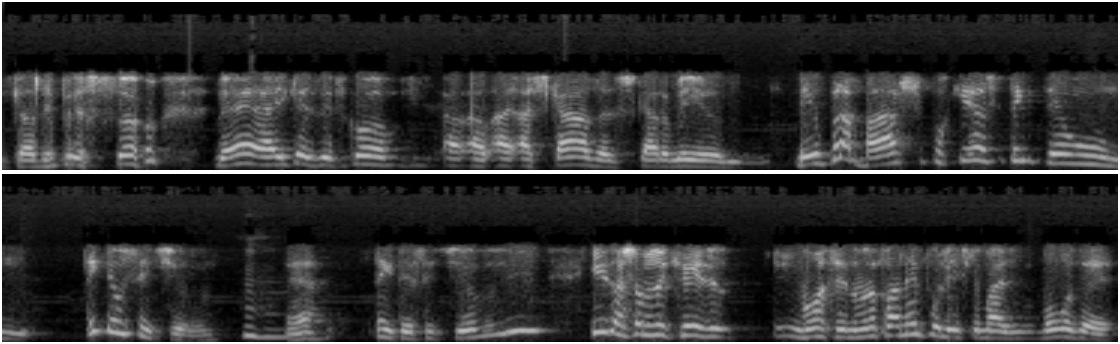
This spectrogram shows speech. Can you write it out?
aquela depressão, né? Aí quer dizer, ficou a, a, as casas ficaram meio meio para baixo porque acho que tem que ter um tem que ter um incentivo, uhum. né? Tem que ter incentivo e, e nós estamos em crise, vamos dizer, não vou falar nem política, mas vamos dizer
